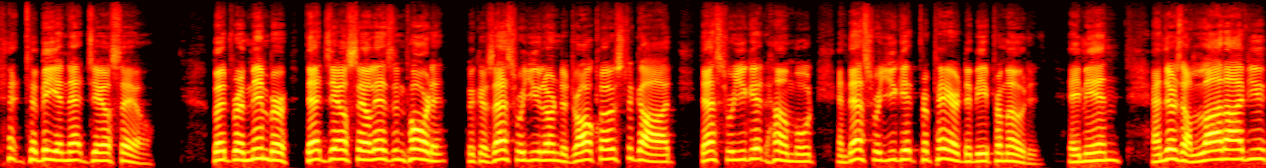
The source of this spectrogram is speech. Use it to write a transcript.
to be in that jail cell. But remember, that jail cell is important because that's where you learn to draw close to God. That's where you get humbled, and that's where you get prepared to be promoted. Amen. And there's a lot of you,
